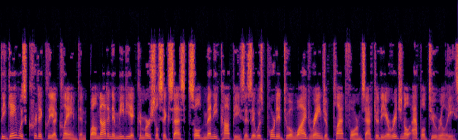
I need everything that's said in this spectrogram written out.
The game was critically acclaimed and, while not an immediate commercial success, sold many copies as it was ported to a wide range of platforms after the original Apple II release.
